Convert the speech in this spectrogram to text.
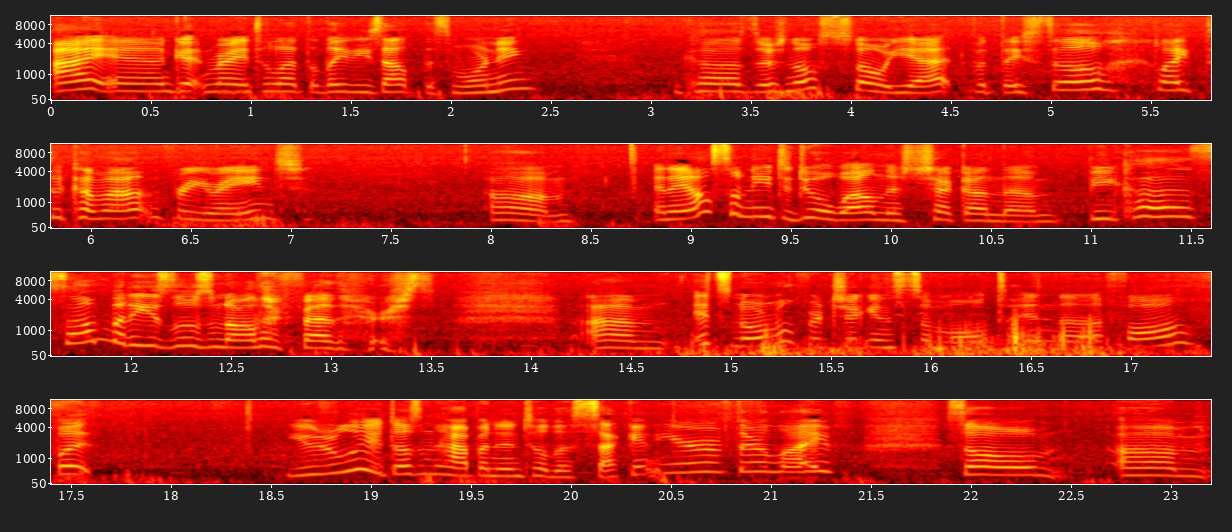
I am getting ready to let the ladies out this morning because there's no snow yet, but they still like to come out in free range. Um, and I also need to do a wellness check on them because somebody's losing all their feathers. Um, it's normal for chickens to molt in the fall, but usually it doesn't happen until the second year of their life. So um,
